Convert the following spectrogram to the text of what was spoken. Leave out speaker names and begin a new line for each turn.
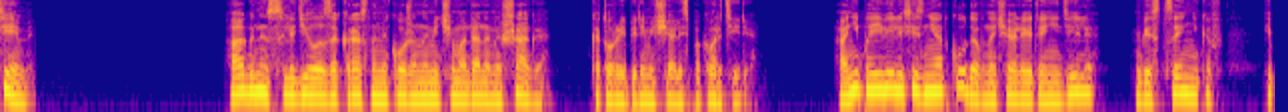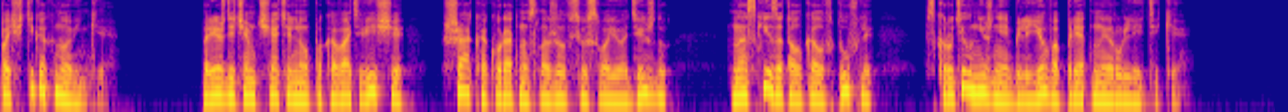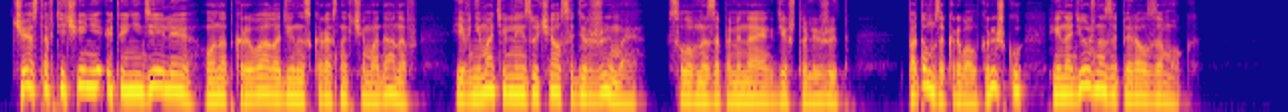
7. Агнес следила за красными кожаными чемоданами шага, которые перемещались по квартире. Они появились из ниоткуда в начале этой недели, без ценников и почти как новенькие. Прежде чем тщательно упаковать вещи, Шаг аккуратно сложил всю свою одежду, носки затолкал в туфли, скрутил нижнее белье в опрятные рулетики. Часто в течение этой недели он открывал один из красных чемоданов и внимательно изучал содержимое, словно запоминая, где что лежит. Потом закрывал крышку и надежно запирал замок.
